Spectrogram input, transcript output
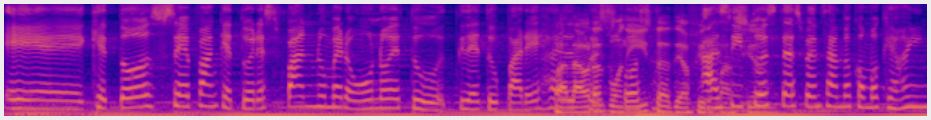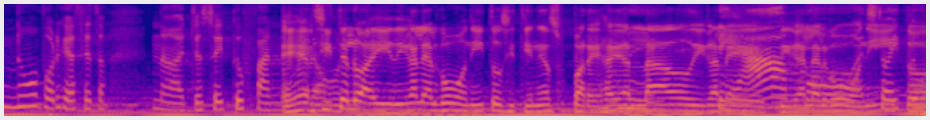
Eh, que todos sepan que tú eres fan número uno de tu, de tu pareja. Palabras de tu bonitas de afirmación. Así tú estés pensando como que, ay, no, porque haces eso. No, yo soy tu fan. Ejercítelo ahí, dígale algo bonito. Si tiene a su pareja ahí al lado, dígale, dígale algo bonito. Soy tu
